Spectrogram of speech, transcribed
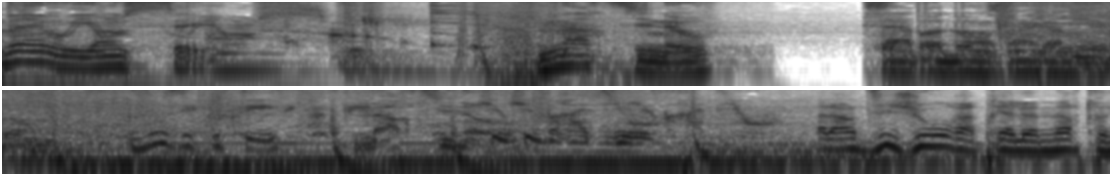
Ben oui, on le sait. Martineau, ça n'a pas de bon sens comme il est bon. Vous écoutez Martineau. Cube Radio. Alors, dix jours après le meurtre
